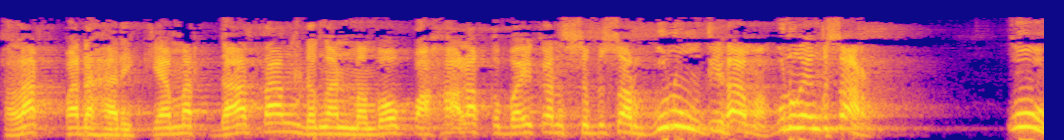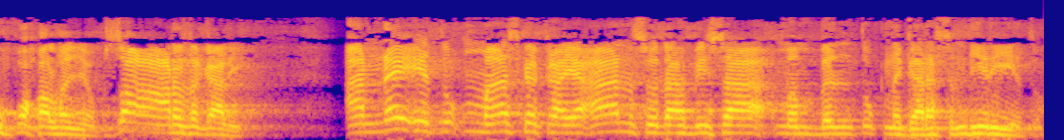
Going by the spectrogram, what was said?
kelak pada hari kiamat datang dengan membawa pahala kebaikan sebesar gunung Tihama. Gunung yang besar. Uh, pahalanya besar sekali. Andai itu emas kekayaan sudah bisa membentuk negara sendiri itu.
